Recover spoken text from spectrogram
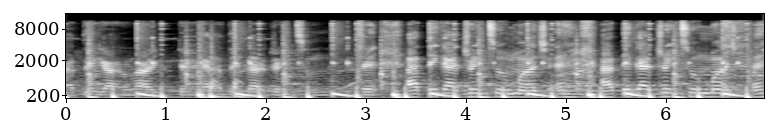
I think I like that. I think I drink too much. Eh? I think I drink too much. Eh? I think I drink too much. Eh?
